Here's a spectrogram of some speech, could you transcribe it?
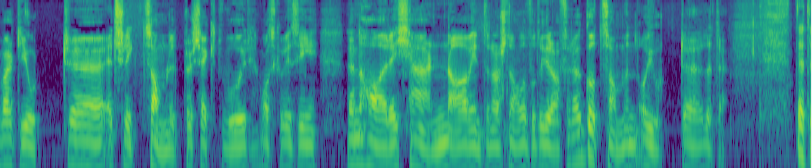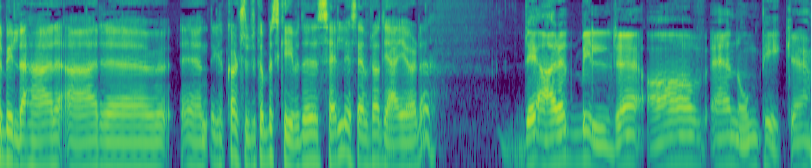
vært gjort et slikt samlet prosjekt hvor hva skal vi si, den harde kjernen av internasjonale fotografer har gått sammen og gjort uh, dette. Dette bildet her er uh, en, Kanskje du skal beskrive det selv istedenfor at jeg gjør det? Det er et bilde av en ung pike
